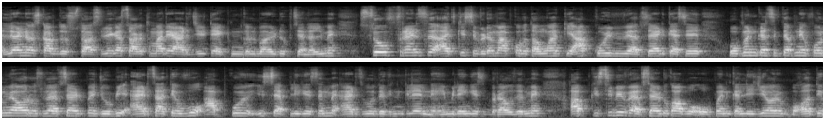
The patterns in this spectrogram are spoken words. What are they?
हेलो नमस्कार दोस्तों, आप सभी का स्वागत हमारे RG technical boy YouTube channel में। सो so फ्रेंड्स आज की इस वीडियो में आपको बताऊँगा कि आप कोई भी वेबसाइट कैसे ओपन कर सकते हैं अपने फ़ोन में और उस वेबसाइट पे जो भी एड्स आते हैं, वो आपको इस एप्लीकेशन में एड्स वो देखने के लिए नहीं मिलेंगे इस ब्राउज़र में। आप किसी भी वेबसाइट को आप ओपन कर लीजिए और बहुत ही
